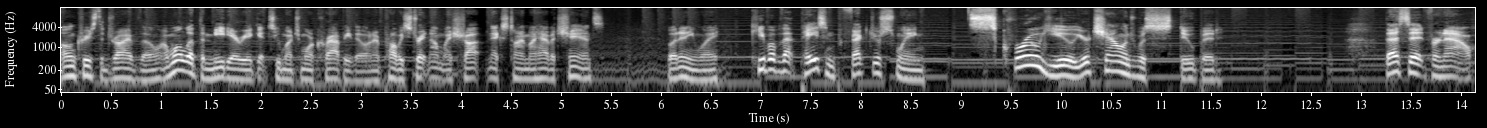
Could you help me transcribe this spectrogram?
I'll increase the drive, though. I won't let the meat area get too much more crappy, though, and I probably straighten out my shot next time I have a chance. But anyway, keep up that pace and perfect your swing. Screw you, your challenge was stupid. That's it for now.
